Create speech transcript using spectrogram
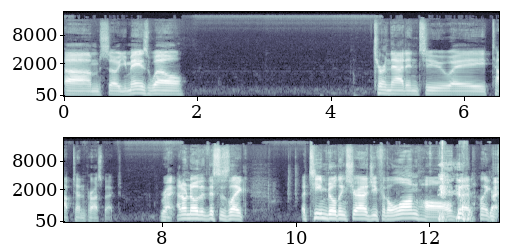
Um so you may as well turn that into a top 10 prospect. Right. I don't know that this is like a team building strategy for the long haul that like right.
